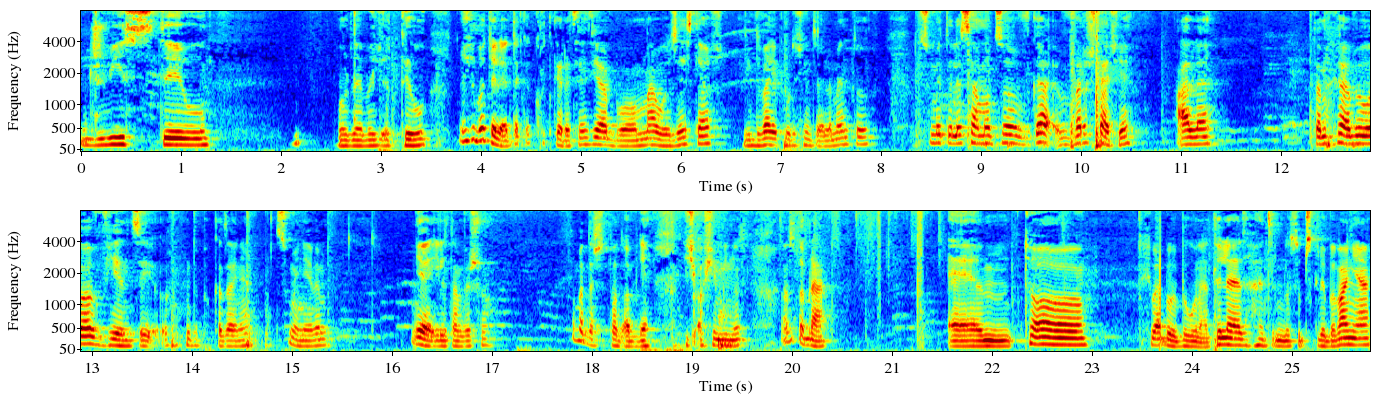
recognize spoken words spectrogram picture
drzwi- z tyłu. Można wejść od tyłu. No i chyba tyle. Taka krótka recenzja, bo mały zestaw. 2,5 tysiąca elementów. W sumie tyle samo co w, w warsztacie, ale tam chyba było więcej do pokazania. W sumie nie wiem. Nie, ile tam wyszło. Chyba też podobnie. Gdzieś 8 minut. No to dobra. Em, to chyba by było na tyle. Zachęcam do subskrybowania.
